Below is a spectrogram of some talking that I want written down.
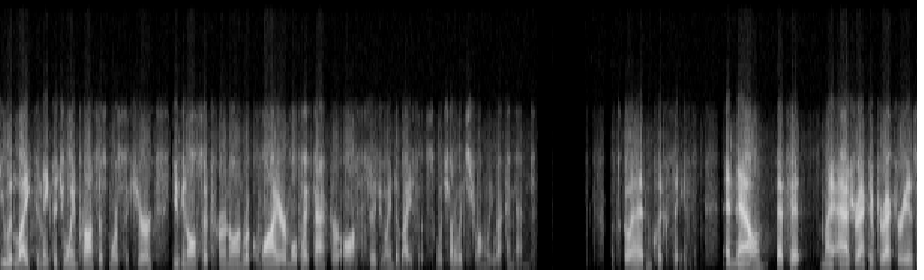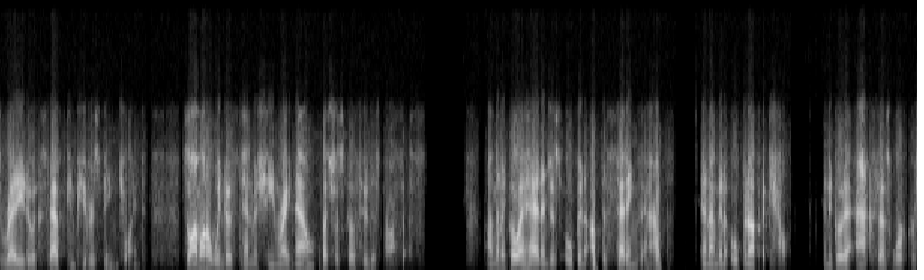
you would like to make the join process more secure, you can also turn on Require Multi-Factor Auth to join devices, which I would strongly recommend. Let's go ahead and click Save. And now that's it. My Azure Active Directory is ready to accept computers being joined. So I'm on a Windows 10 machine right now. Let's just go through this process. I'm going to go ahead and just open up the Settings app, and I'm going to open up Account. I'm going to go to Access Work or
